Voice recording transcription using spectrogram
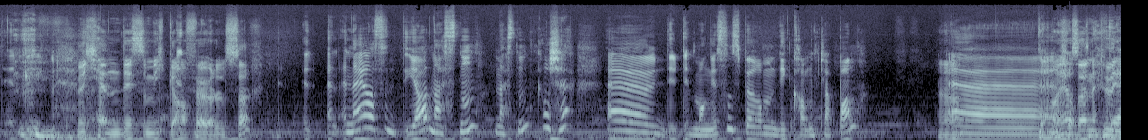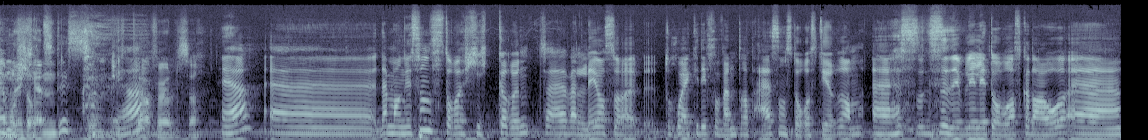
En kjendis som ikke har følelser? Nei, altså, ja, nesten. Nesten, kanskje. Eh, det det er mange som spør om de kan klappe han. Det Eh, er Oi, altså en. Det er hundekjendis som ikke Ja. har følelser. Ja, eh, det er mange som står og kikker rundt eh, veldig, og så tror jeg ikke de forventer at jeg som står og styrer han. Eh, så, så de blir litt overraska da òg. Eh,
